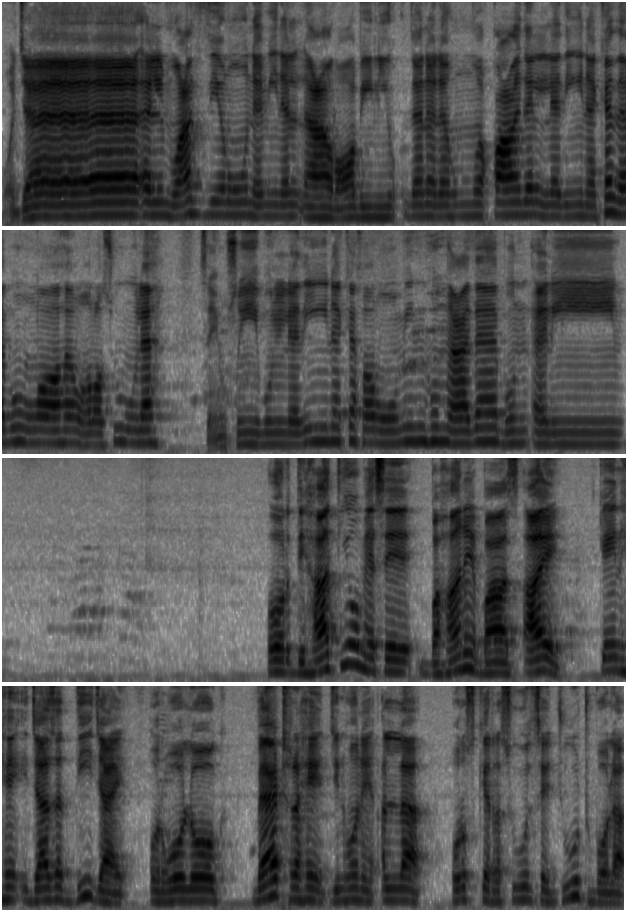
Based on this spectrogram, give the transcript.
وجاء المعذرون من الأعراب ليؤذن لهم وقعد الذين كذبوا الله ورسوله سيصيب الذين كفروا منهم عذاب أليم۔ اور دیہاتیوں میں سے بہانے باز آئے کہ انہیں اجازت دی جائے اور وہ لوگ بیٹھ رہے جنہوں نے اللہ اور اس کے رسول سے جھوٹ بولا۔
